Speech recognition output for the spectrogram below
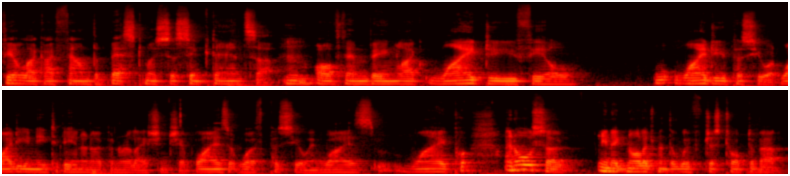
feel like I found the best, most succinct answer of them being like, why do you feel why do you pursue it? Why do you need to be in an open relationship? Why is it worth pursuing? Why is why put and also in acknowledgement that we've just talked about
